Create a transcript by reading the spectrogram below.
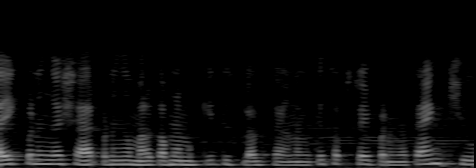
லைக் பண்ணுங்கள் ஷேர் பண்ணுங்கள் மறக்காமல் நம்ம கீர்த்தி ப்ளாக் சேனலுக்கு சப்ஸ்கிரைப் பண்ணுங்கள் தேங்க்யூ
